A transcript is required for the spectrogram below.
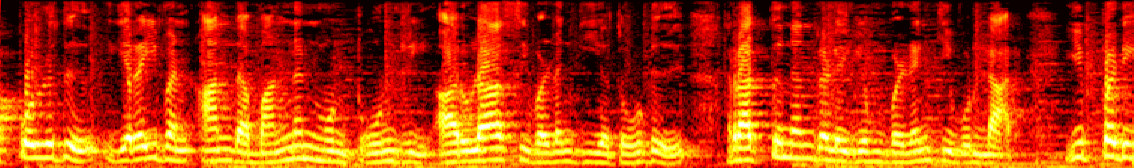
அப்பொழுது இறைவன் அந்த மன்னன் முன் தோன்றி அருளாசி வழங்கியதோடு ரத்தினங்களையும் வழங்கியுள்ளார் இப்படி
